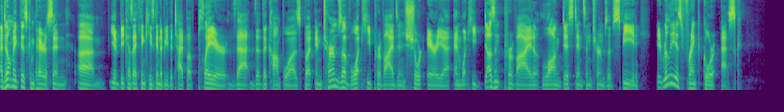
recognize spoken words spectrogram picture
I don't make this comparison um, you know, because I think he's going to be the type of player that the, the comp was. But in terms of what he provides in short area and what he doesn't provide long distance in terms of speed, it really is Frank Gore esque.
